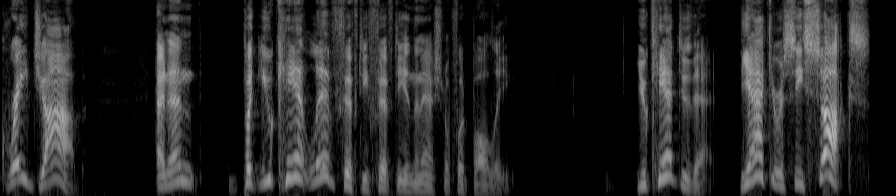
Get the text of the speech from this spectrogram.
great job. And then, but you can't live 50 50 in the National Football League. You can't do that. The accuracy sucks.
